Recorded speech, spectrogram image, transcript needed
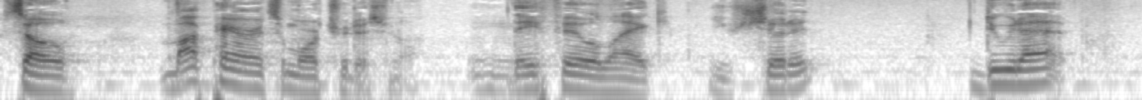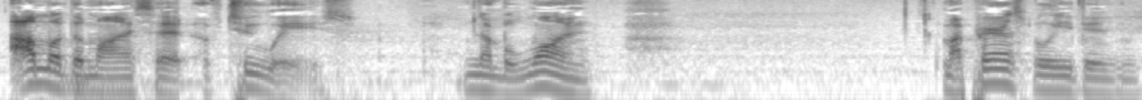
So, my parents are more traditional. They feel like you shouldn't do that. I'm of the mindset of two ways. Number one, my parents believe in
